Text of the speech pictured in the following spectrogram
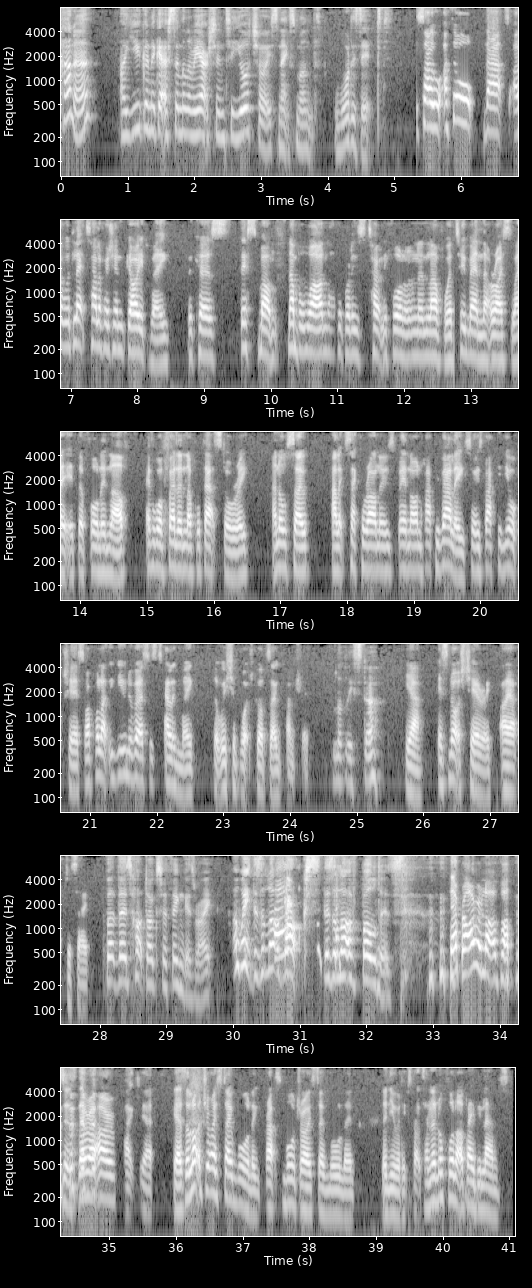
Hannah, are you going to get a similar reaction to your choice next month? What is it? So I thought that I would let television guide me because this month, number one, everybody's totally fallen in love with two men that are isolated that fall in love. Everyone fell in love with that story. And also, Alex Secareanu's been on Happy Valley, so he's back in Yorkshire. So I feel like the universe is telling me that we should watch God's Own Country. Lovely stuff. Yeah, it's not as cheery, I have to say. But there's hot dogs for fingers, right? Oh wait, there's a lot of rocks. There's a lot of boulders. there are a lot of boulders. There are, in fact, yeah. Yeah, there's a lot of dry stone walling, perhaps more dry stone walling than you would expect, and an awful lot of baby lambs.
